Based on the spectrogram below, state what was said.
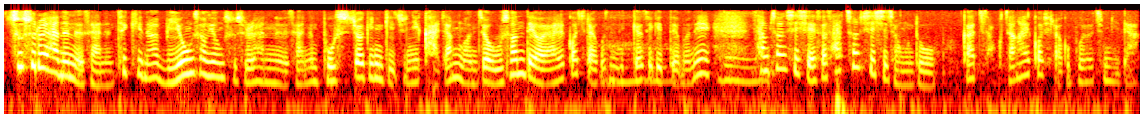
수술을 하는 의사는 특히나 미용 성형 수술을 하는 의사는 보수적인 기준이 가장 먼저 우선되어야 할 것이라고 아. 느껴지기 때문에 네. 3000cc에서 4000cc 정도가 적당할 것이라고 보여집니다.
